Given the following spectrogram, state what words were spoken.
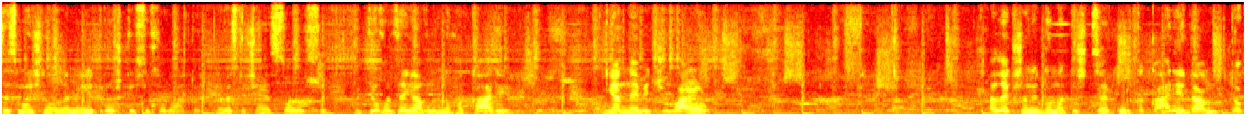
Це смачно, але мені трошки суховато. Не вистачає соусу. Цього заявленого карі я не відчуваю. Але якщо не думати, що це курка карі, да, то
